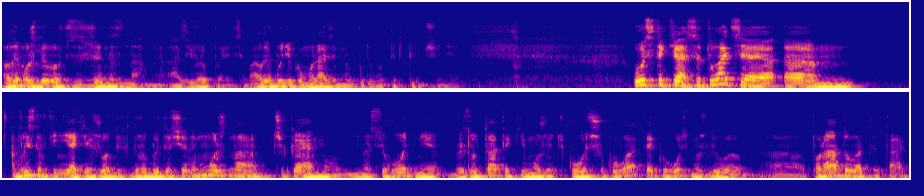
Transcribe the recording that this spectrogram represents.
Але, можливо, вже не з нами, а з європейцями. Але в будь-якому разі ми будемо підключені. Ось така ситуація. Ем, Висновки ніяких жодних доробити ще не можна. Чекаємо на сьогодні результати, які можуть когось шокувати, когось можливо е, порадувати. Так?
